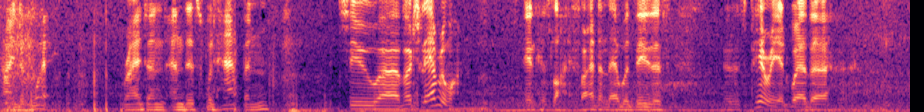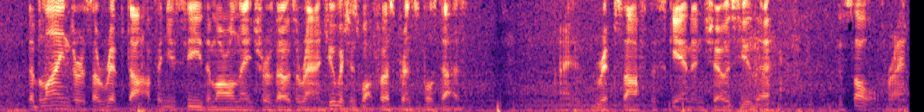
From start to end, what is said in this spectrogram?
kind of way, right? And and this would happen to uh, virtually everyone in his life, right? And there would be this this period where the the blinders are ripped off, and you see the moral nature of those around you, which is what First Principles does. Right? It rips off the skin and shows you the the soul, right?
